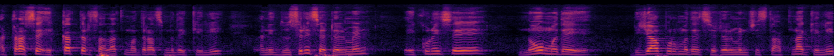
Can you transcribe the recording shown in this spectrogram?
अठराशे एकाहत्तर सालात मद्रासमध्ये केली आणि दुसरी सेटलमेंट एकोणीसशे नऊमध्ये बिजापूरमध्ये सेटलमेंटची स्थापना केली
